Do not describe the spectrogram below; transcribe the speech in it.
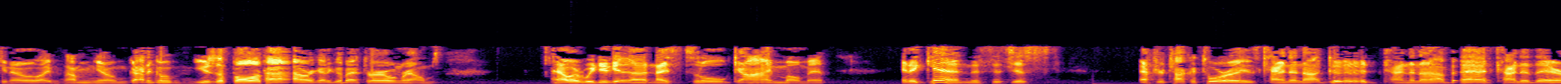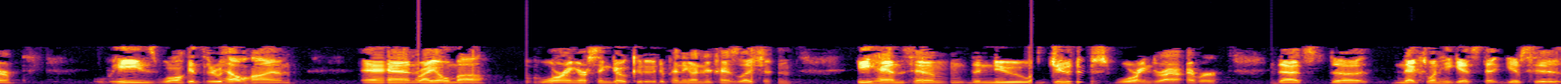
You know, like I'm you know got to go use up all our power, got to go back to our own realms. However, we do get a nice little guy moment, and again, this is just after Takatora is kind of not good, kind of not bad, kind of there. He's walking through Helheim, and Ryoma Warring or Sengoku, depending on your translation, he hands him the new Juice Warring driver. That's the next one he gets that gives his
